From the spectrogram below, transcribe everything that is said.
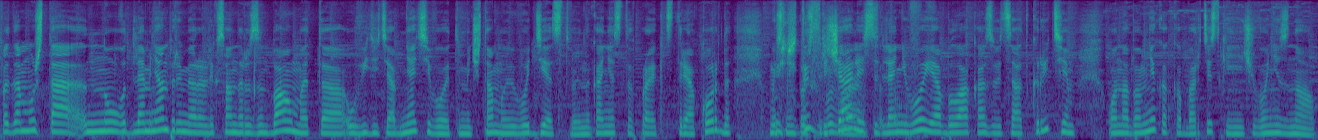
Потому что, ну, вот для меня, например, Александр Розенбаум, это увидеть и обнять его, это мечта моего детства. И, наконец-то, в проекте «Три аккорда» мы с ним Мечты повстречались, и для него я была, оказывается, открытием. Он обо мне, как об артистке, ничего не знал.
